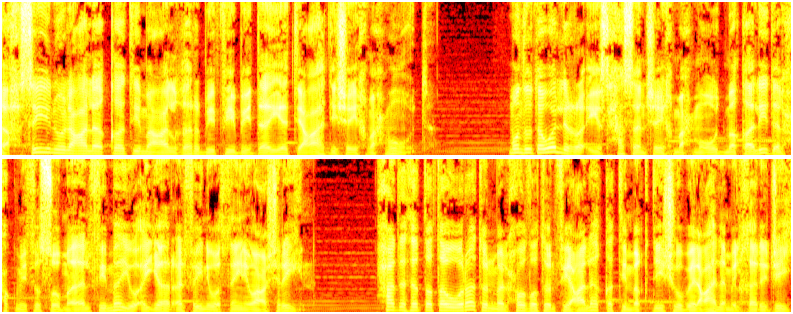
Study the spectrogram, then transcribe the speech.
تحسين العلاقات مع الغرب في بداية عهد شيخ محمود. منذ تولي الرئيس حسن شيخ محمود مقاليد الحكم في الصومال في مايو أيار 2022 حدثت تطورات ملحوظة في علاقة مقديشو بالعالم الخارجي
